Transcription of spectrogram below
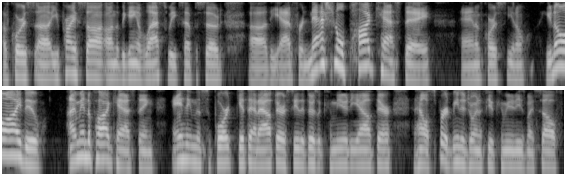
Of course, uh, you probably saw on the beginning of last week's episode uh, the ad for National Podcast Day, and of course, you know, you know what I do. I'm into podcasting. Anything to support, get that out there. See that there's a community out there, and how it spurred me to join a few communities myself.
